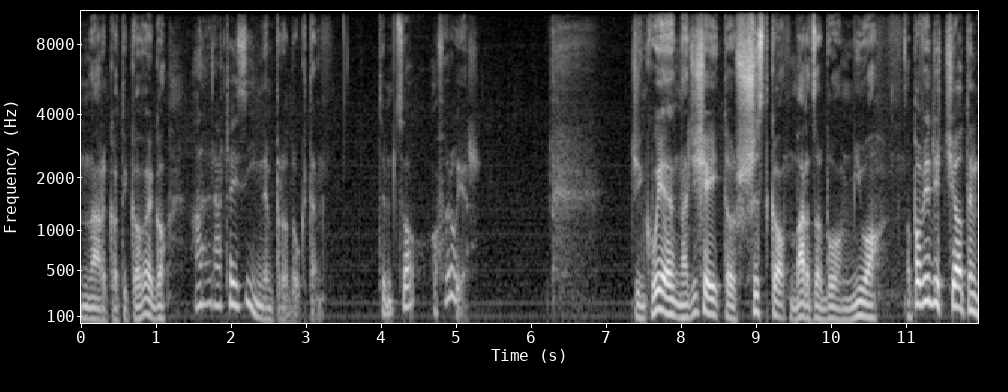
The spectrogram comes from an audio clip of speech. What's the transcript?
narkotykowego, ale raczej z innym produktem, tym co oferujesz. Dziękuję. Na dzisiaj to już wszystko. Bardzo było miło opowiedzieć Ci o tym.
